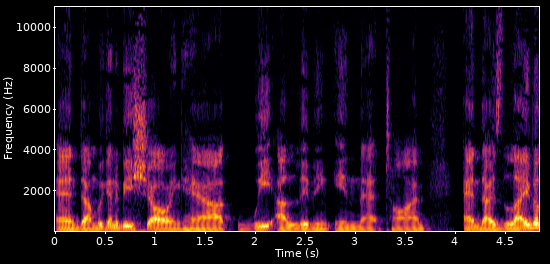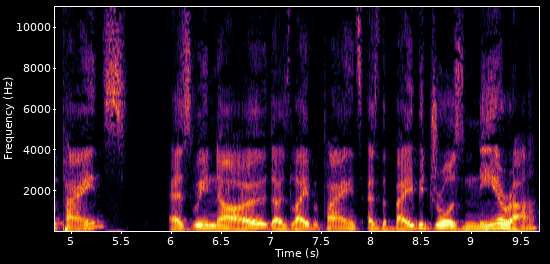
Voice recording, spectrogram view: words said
And um, we're going to be showing how we are living in that time. And those labor pains, as we know, those labor pains, as the baby draws nearer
